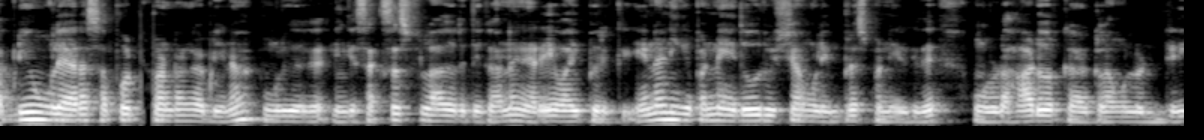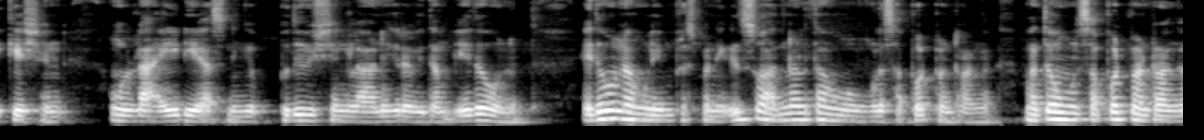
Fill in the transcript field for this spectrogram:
அப்படியே உங்களை யாராவது சப்போர்ட் பண்ணுறாங்க அப்படின்னா உங்களுக்கு நீங்கள் சக்ஸஸ்ஃபுல் ஆகிறதுக்கான நிறைய வாய்ப்பு இருக்குது ஏன்னா நீங்கள் பண்ண ஏதோ ஒரு விஷயம் உங்களை இம்ப்ரெஸ் பண்ணியிருக்குது. உங்களோட ஹார்ட் ஒர்க்காக இருக்கலாம். உங்களோட டெடிகேஷன் உங்களோட ஐடியாஸ் நீங்கள் புது விஷயங்களை அணுகிற விதம் ஏதோ ஒன்று ஏதோ ஒன்று அவங்களை இம்ப்ரெஸ் பண்ணிக்குது. ஸோ அதனால தான் அவங்க உங்களை சப்போர்ட் பண்ணுறாங்க மற்றவங்களை சப்போர்ட் பண்ணுறாங்க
